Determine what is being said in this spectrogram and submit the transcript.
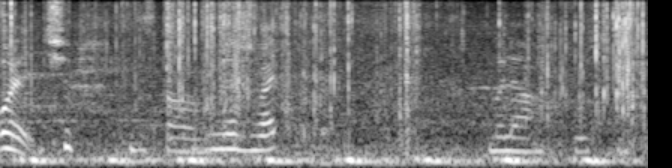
Ой, чи дістала. Не жвать. Бля, вкусно.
